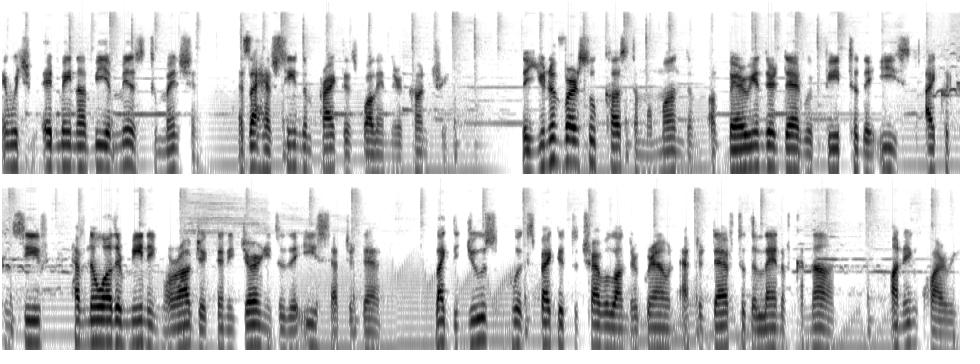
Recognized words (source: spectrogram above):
and which it may not be amiss to mention, as I have seen them practice while in their country. The universal custom among them of burying their dead with feet to the east, I could conceive have no other meaning or object than a journey to the east after death, like the Jews who expected to travel underground after death to the land of Canaan. On inquiry,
